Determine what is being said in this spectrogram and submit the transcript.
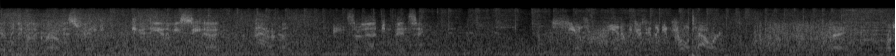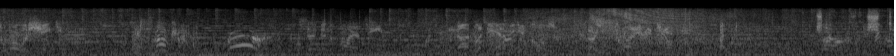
Everything on the ground is fake. Can't the enemy see that? Means they're that convincing. Shit! The enemy just hit the control tower! Hey, what's with all the shaking? There's smoke! Send in the fire team. Not let the enemy get closer. Are you trying to kill me? Charlie ordered them to shoot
